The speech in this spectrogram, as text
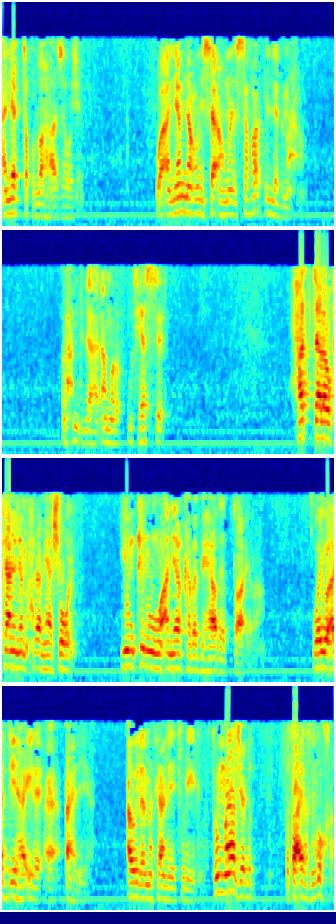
أن يتقوا الله عز وجل وأن يمنعوا نساءهم من السفر إلا بمحرم الحمد لله الأمر متيسر. حتى لو كان لمحرمها شغل يمكنه أن يركب بهذه الطائرة ويؤديها إلى أهلها أو إلى المكان الذي تريده ثم يرجع بطائرة أخرى.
